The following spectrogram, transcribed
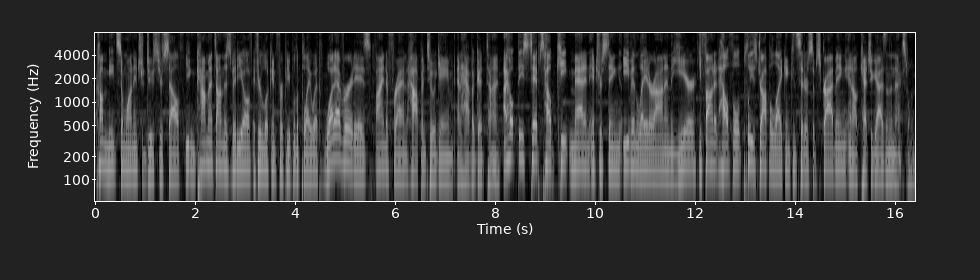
Come meet someone, introduce yourself. You can comment on this video if you're looking for people to play with. Whatever it is, find a friend, hop into a game, and have a good time. I hope these tips help keep Madden interesting interesting even later on in the year. If you found it helpful, please drop a like and consider subscribing, and I'll catch you guys in the next one.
